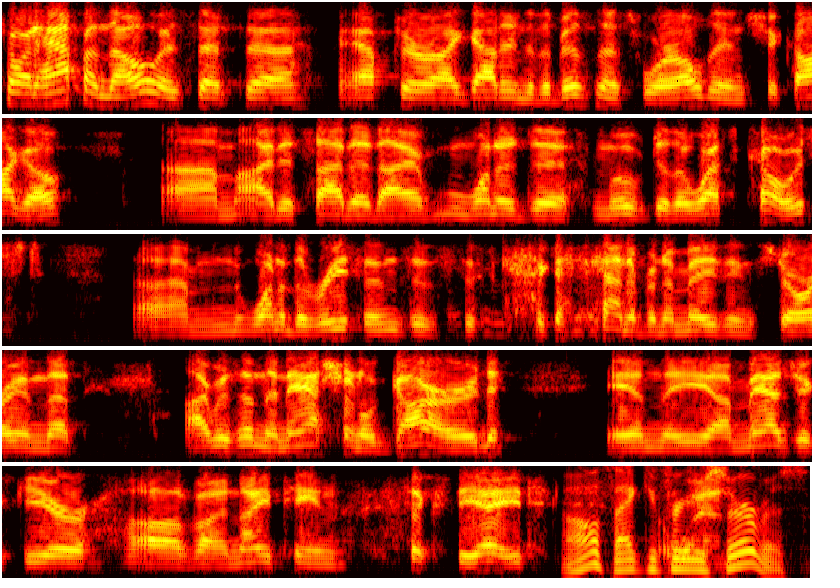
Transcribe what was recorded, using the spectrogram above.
So what happened though is that uh, after I got into the business world in Chicago, um, I decided I wanted to move to the West Coast. Um, one of the reasons is I guess kind of an amazing story in that I was in the National Guard in the uh, magic year of uh, 1968. Oh, thank you for your service.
